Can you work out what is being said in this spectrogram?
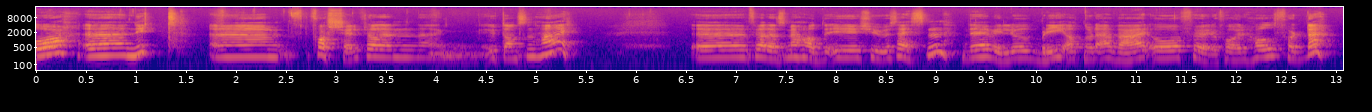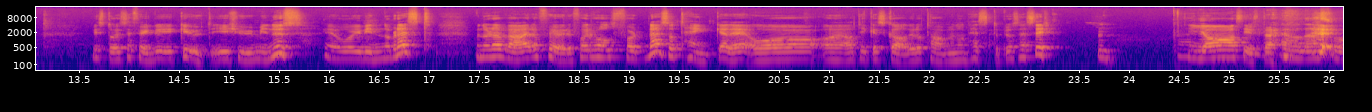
Og eh, nytt eh, forskjell fra den eh, utdannelsen her fra den som jeg hadde i 2016, det vil jo bli at når det er vær- og føreforhold for det Vi står selvfølgelig ikke ute i 20 minus og i vind og blest. Men når det er vær- og føreforhold for det, så tenker jeg det og, at det ikke skader å ta med noen hesteprosesser. Ja, sies det. Ja, det er så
